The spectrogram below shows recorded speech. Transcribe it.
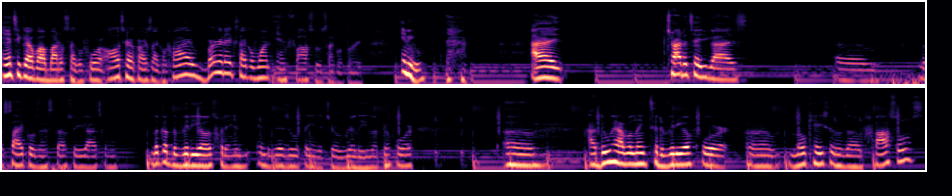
Antique Alcohol Bottle Cycle 4, All Tarot Card Cycle 5, Bird Egg Cycle 1, and Fossil Cycle 3. Anywho, I try to tell you guys um, the cycles and stuff so you guys can look up the videos for the in- individual thing that you're really looking for. Um, I do have a link to the video for uh, locations of fossils.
